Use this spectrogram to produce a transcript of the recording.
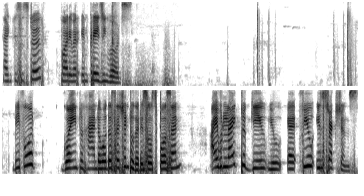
Thank you, sister, for your encouraging words. Before going to hand over the session to the resource person, I would like to give you a few instructions.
